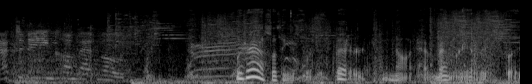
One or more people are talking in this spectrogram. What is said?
Activating combat mode. Which I also think is sort better to not have memory of it, but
